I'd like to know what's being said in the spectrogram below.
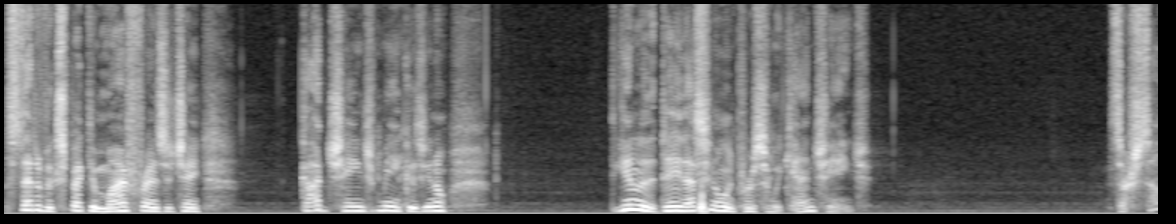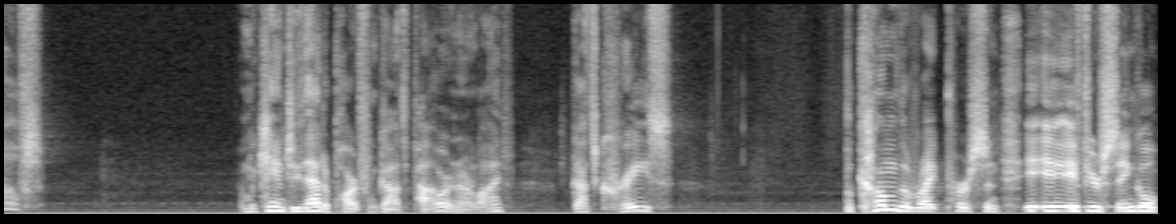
Instead of expecting my friends to change, God changed me because, you know, at the end of the day, that's the only person we can change. It's ourselves. And we can't do that apart from God's power in our life, God's grace. Become the right person. If you're single,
